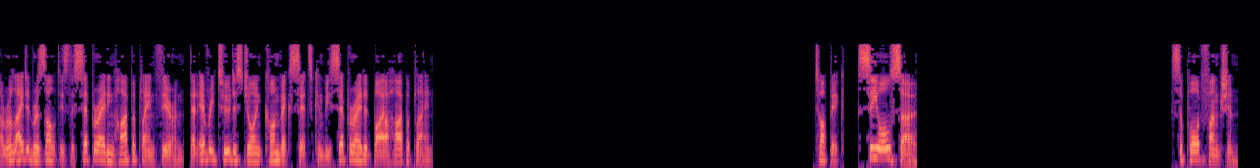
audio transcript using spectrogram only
A related result is the separating hyperplane theorem, that every two disjoint convex sets can be separated by a hyperplane. Topic. See also Support function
